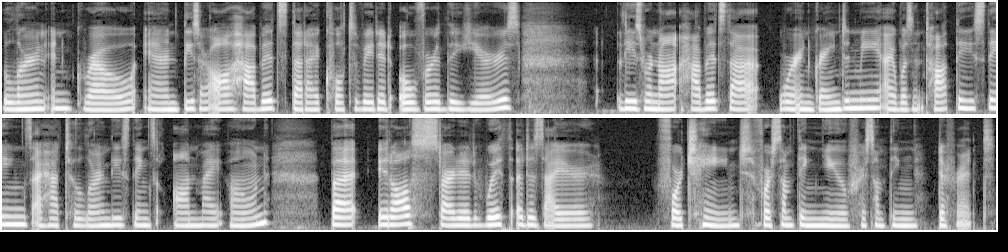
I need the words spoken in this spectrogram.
learn and grow. And these are all habits that I cultivated over the years. These were not habits that were ingrained in me. I wasn't taught these things. I had to learn these things on my own. But it all started with a desire for change, for something new, for something different.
